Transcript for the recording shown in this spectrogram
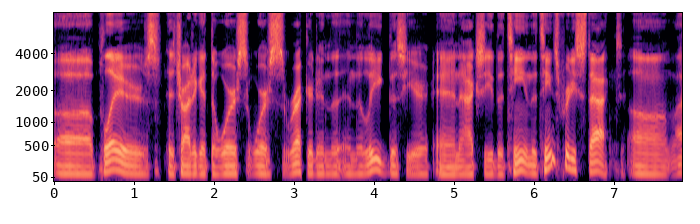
uh, players to try to get the worst worst record in the in the league this year. And actually, the team the team's pretty stacked. Um,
